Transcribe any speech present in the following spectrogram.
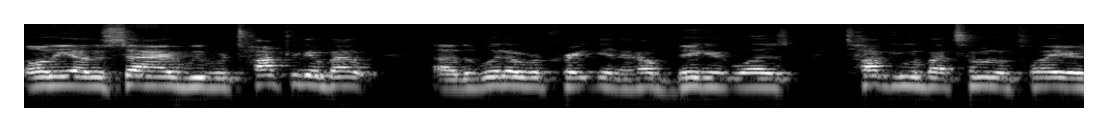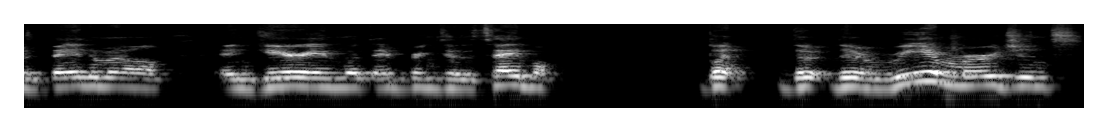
on the other side. We were talking about uh, the win over Creighton and how big it was, talking about some of the players, Bandoumel and Gary, and what they bring to the table. But the, the reemergence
